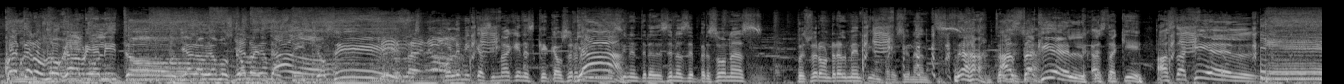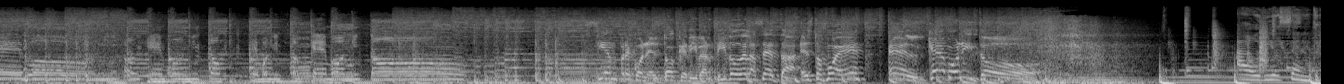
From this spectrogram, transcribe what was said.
Cuéntanoslo, Gabrielito. Ya lo habíamos Ya lo habíamos comentado. dicho. sí. Las polémicas imágenes que causaron Ya. indignación entre decenas de personas, pues fueron realmente impresionantes. Entonces, hasta ya. aquí el. Hasta aquí. Hasta aquí el. Qué bonito, qué bonito, qué bonito, qué bonito. Siempre con el toque divertido de la Z. Esto fue El Qué Bonito. Audio Centro.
